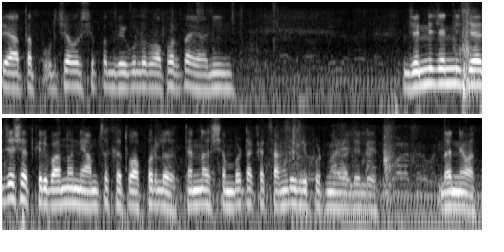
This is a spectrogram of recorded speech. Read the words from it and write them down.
ते आता पुढच्या वर्षी पण रेग्युलर वापरत आहे आणि ज्यांनी ज्यांनी ज्या ज्या शेतकरी बांधवांनी आमचं खत वापरलं त्यांना शंभर टक्का चांगले रिपोर्ट मिळालेले आहेत. धन्यवाद.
